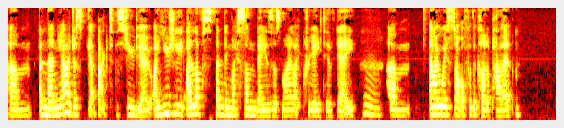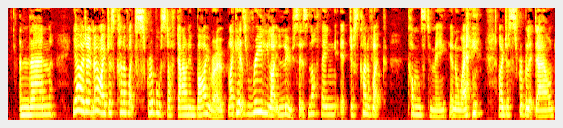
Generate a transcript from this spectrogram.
Um, and then yeah, I just get back to the studio. I usually I love spending my Sundays as my like creative day. Mm. Um, and I always start off with a color palette, and then yeah, I don't know. I just kind of like scribble stuff down in biro. Like it's really like loose. It's nothing. It just kind of like comes to me in a way. I just scribble it down.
